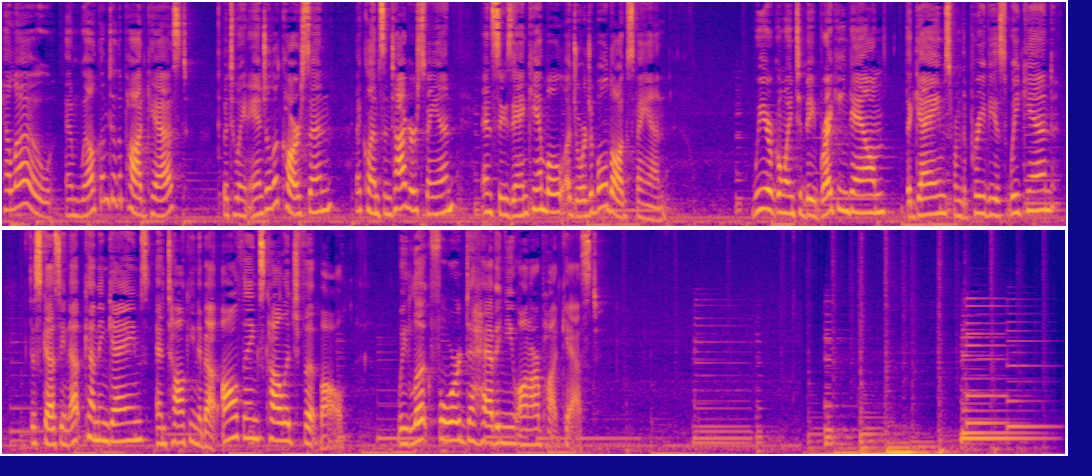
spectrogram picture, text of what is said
Hello, and welcome to the podcast between Angela Carson, a Clemson Tigers fan, and Suzanne Campbell, a Georgia Bulldogs fan. We are going to be breaking down the games from the previous weekend, discussing upcoming games, and talking about all things college football. We look forward to having you on our podcast.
